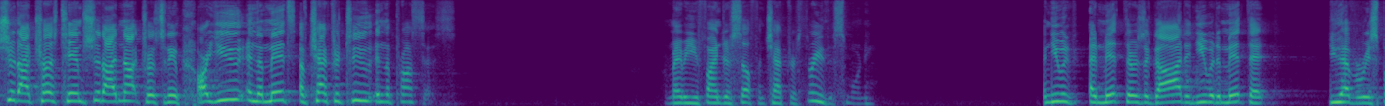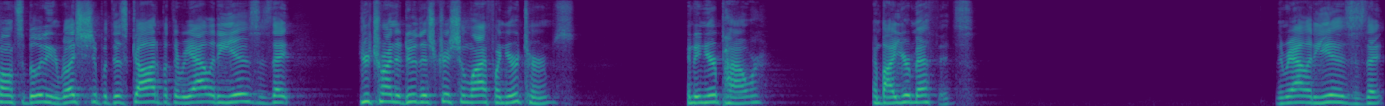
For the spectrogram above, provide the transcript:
Should I trust him? Should I not trust in him? Are you in the midst of chapter two in the process? Or maybe you find yourself in chapter three this morning. And you would admit there's a God and you would admit that you have a responsibility and relationship with this God, but the reality is, is that you're trying to do this Christian life on your terms and in your power and by your methods. The reality is, is that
